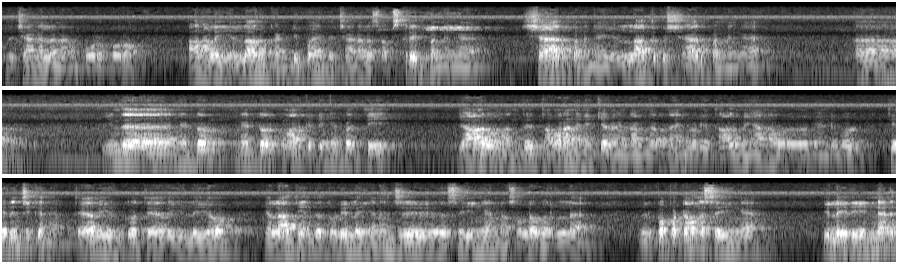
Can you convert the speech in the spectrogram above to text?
இந்த சேனலில் நாங்கள் போட போகிறோம் அதனால் எல்லாரும் கண்டிப்பாக இந்த சேனலை சப்ஸ்கிரைப் பண்ணுங்கள் ஷேர் பண்ணுங்கள் எல்லாத்துக்கும் ஷேர் பண்ணுங்கள் இந்த நெட்வொர்க் நெட்வொர்க் மார்க்கெட்டிங்கை பற்றி யாரும் வந்து தவறாக நினைக்க வேண்டாம்ங்கிறது தான் எங்களுடைய தாழ்மையான ஒரு வேண்டுகோள். தெரிஞ்சுக்கங்க. தேவை இருக்கோ தேவையில்லையோ எல்லாத்தையும் இந்த தொழிலில் இணைஞ்சு செய்யுங்கன்னு நான் சொல்ல வரல. விருப்பப்பட்டவங்க செய்யுங்க. இல்லை இது என்னன்னு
